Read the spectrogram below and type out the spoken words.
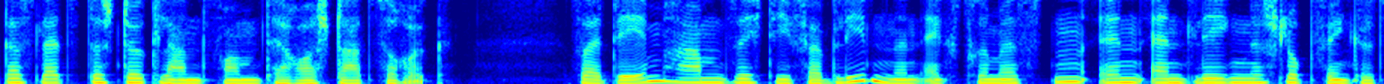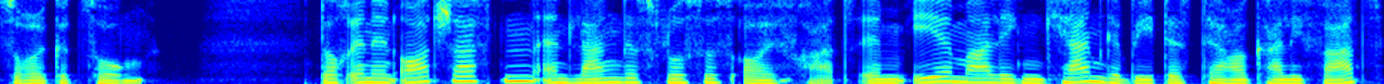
das letzte Stück Land vom Terrorstaat zurück. Seitdem haben sich die verbliebenen Extremisten in entlegene Schlupfwinkel zurückgezogen. Doch in den Ortschaften entlang des Flusses Euphrat, im ehemaligen Kerngebiet des Terrorkalifats,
